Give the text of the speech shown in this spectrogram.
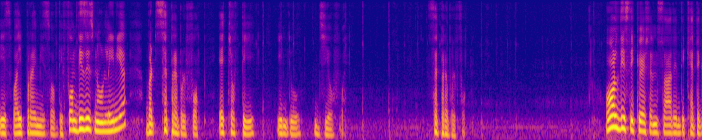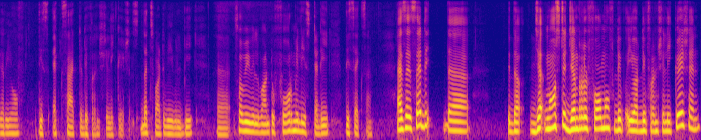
is y prime is of the form this is non-linear, but separable form h of t into g of y separable form. All these equations are in the category of these exact differential equations that is what we will be. Uh, so, we will want to formally study this exam. As I said the the most general form of your differential equation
